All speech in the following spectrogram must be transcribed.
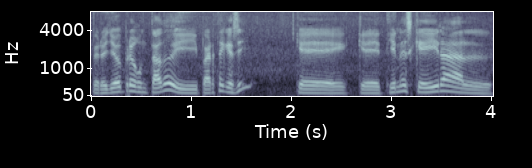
pero yo he preguntado y parece que sí que, tienes que ir al,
